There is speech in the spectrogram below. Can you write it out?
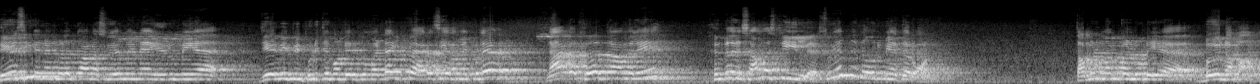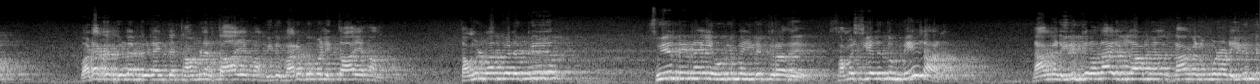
தேசிய இனங்களுக்கான சுயநிர்ணய உரிமையை ஜேவிபி பிடிச்சு கொண்டிருக்க மாட்டா இப்போ அரசியல் அமைப்பில் நாங்கள் கேட்காமலே எங்களுக்கு சமஷ்டி இல்லை. சுயநிர்ணய உரிமையை தருவோம். தமிழ் மக்களுடைய பேனமா? வடக்கு கிழக்கு இணைந்த தமிழர் தாயகம் இது மரபு வழி தாயகம். தமிழ் மக்களுக்கு சுயநிர்ணய உரிமை இருக்கிறது. சமஸ்டிகளுக்கு மேலான நாங்கள் இருக்கிறதா இல்லாமல் நாங்கள் உங்களோட இருந்து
